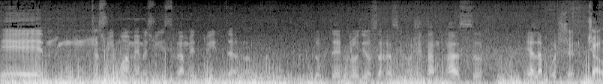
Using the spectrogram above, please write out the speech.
et mm, suis-moi même sur Instagram et Twitter, docteur Claudio Saracino. Je t'embrasse et à la prochaine. Ciao.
